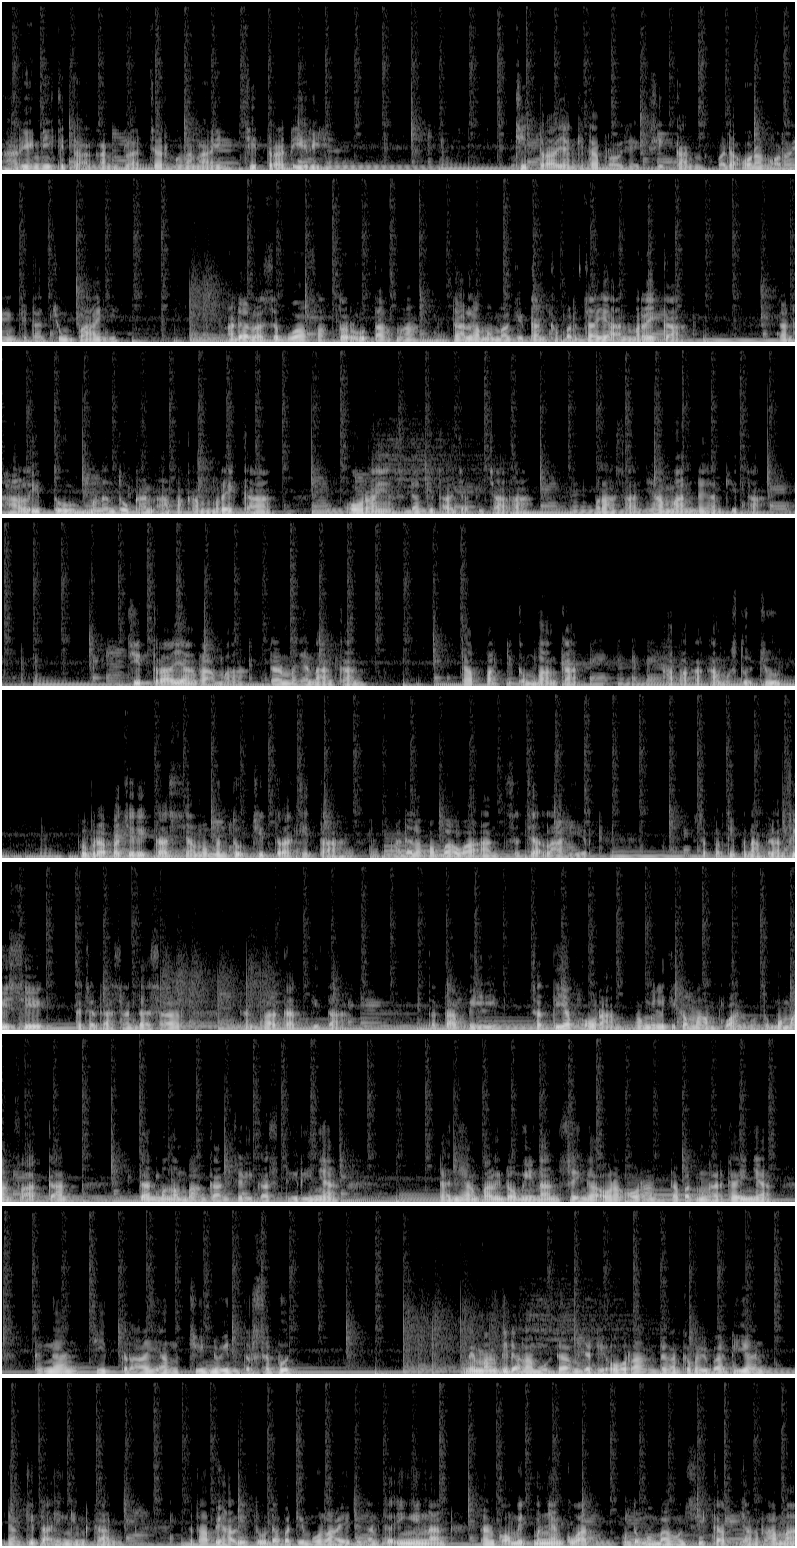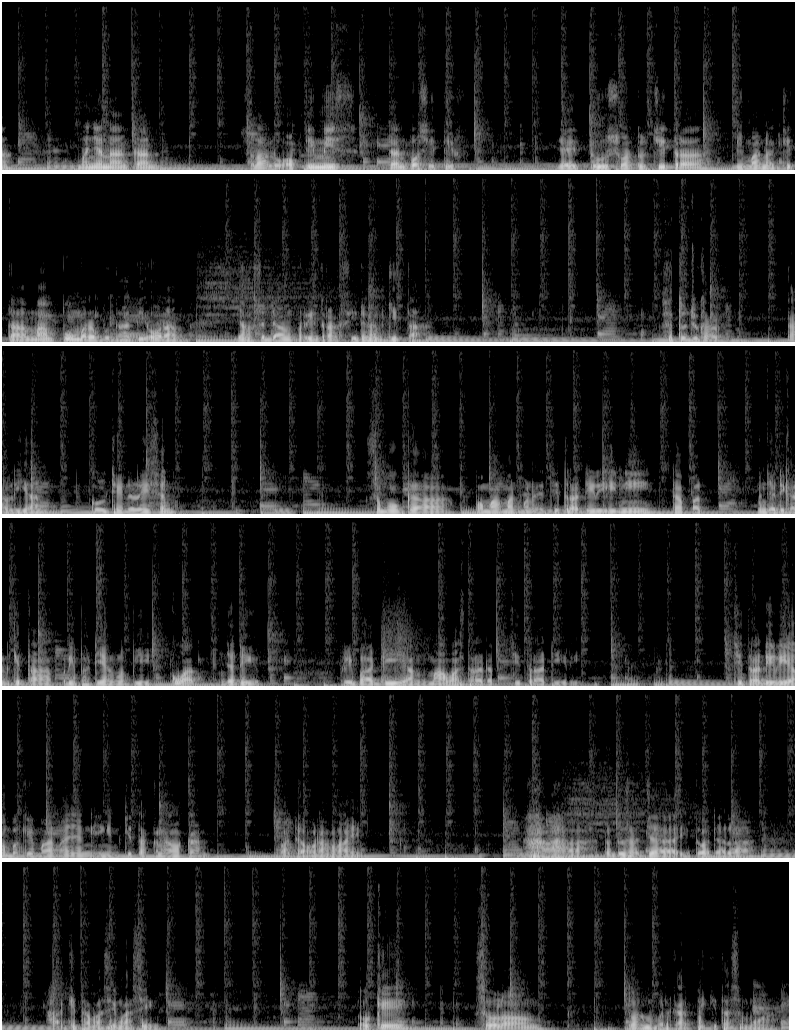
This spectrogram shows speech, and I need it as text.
Hari ini kita akan belajar mengenai citra diri. Citra yang kita proyeksikan kepada orang-orang yang kita jumpai adalah sebuah faktor utama dalam membangkitkan kepercayaan mereka. Dan hal itu menentukan apakah mereka orang yang sedang kita ajak bicara merasa nyaman dengan kita. Citra yang ramah dan menyenangkan dapat dikembangkan Apakah kamu setuju? Beberapa ciri khas yang membentuk citra kita adalah pembawaan sejak lahir, seperti penampilan fisik, kecerdasan dasar, dan bakat kita. Tetapi, setiap orang memiliki kemampuan untuk memanfaatkan dan mengembangkan ciri khas dirinya, dan yang paling dominan sehingga orang-orang dapat menghargainya dengan citra yang genuine tersebut. Memang tidaklah mudah menjadi orang dengan kepribadian yang kita inginkan, tetapi hal itu dapat dimulai dengan keinginan dan komitmen yang kuat untuk membangun sikap yang ramah, menyenangkan, selalu optimis, dan positif, yaitu suatu citra di mana kita mampu merebut hati orang yang sedang berinteraksi dengan kita. Setujukah kalian, Cool Generation? Semoga pemahaman mengenai citra diri ini dapat menjadikan kita pribadi yang lebih kuat, menjadi pribadi yang mawas terhadap citra diri. Citra diri yang bagaimana yang ingin kita kenalkan pada orang lain. Haha, tentu saja itu adalah hak kita masing-masing. Oke, so long. Tuhan memberkati kita semua.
